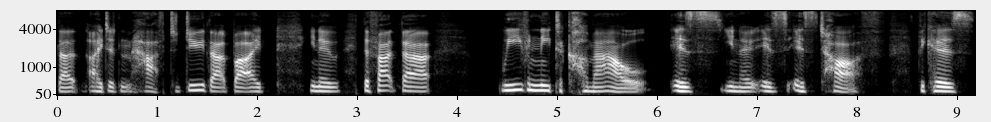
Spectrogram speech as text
that I didn't have to do that. But I, you know, the fact that we even need to come out is, you know, is is tough because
